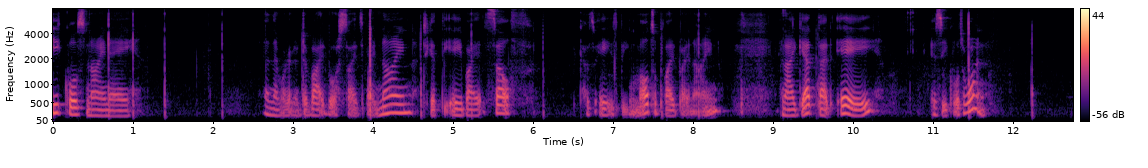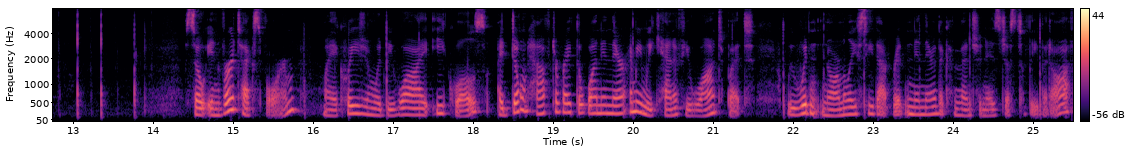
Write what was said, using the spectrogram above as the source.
equals 9a. And then we're going to divide both sides by 9 to get the a by itself because a is being multiplied by 9. And I get that a is equal to 1. So in vertex form, my equation would be y equals, I don't have to write the 1 in there. I mean, we can if you want, but we wouldn't normally see that written in there. The convention is just to leave it off.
